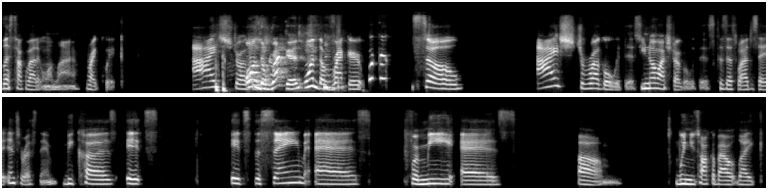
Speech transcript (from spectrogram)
Let's talk about it online right quick. I struggle on the record. On the record. so I struggle with this. You know, I struggle with this because that's why I just said interesting because it's it's the same as for me as um when you talk about like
